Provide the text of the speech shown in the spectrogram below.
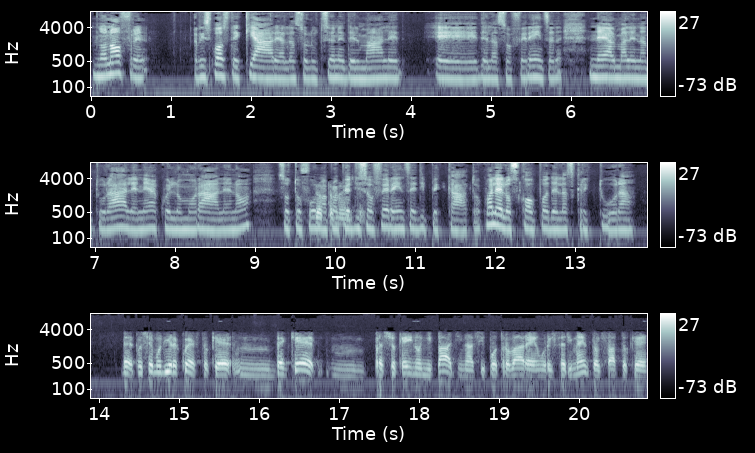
non offre risposte chiare alla soluzione del male e della sofferenza, né al male naturale né a quello morale, no? sotto forma proprio di sofferenza e di peccato. Qual è lo scopo della scrittura? Beh, possiamo dire questo, che mh, benché mh, pressoché in ogni pagina si può trovare un riferimento al fatto che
